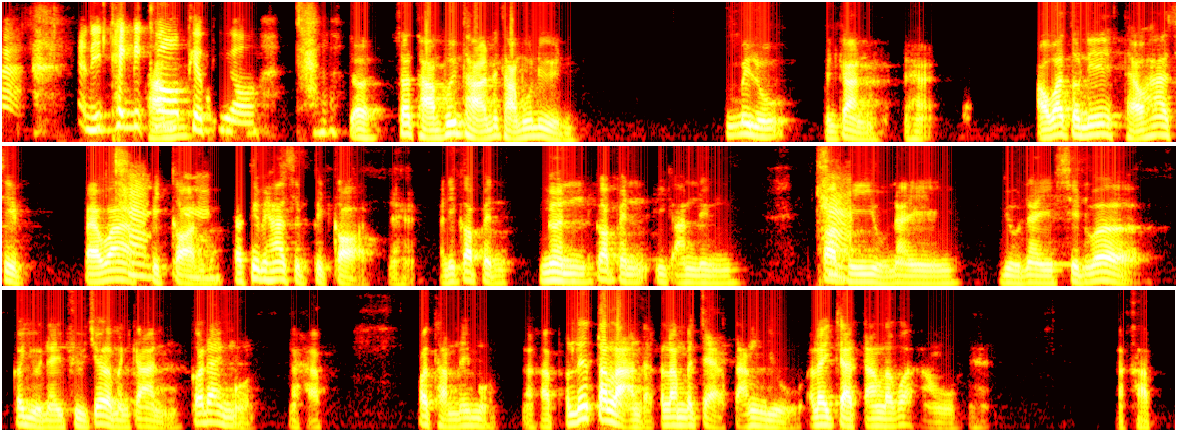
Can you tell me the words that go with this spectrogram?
ค่ะอันนี้เทคนิคถามเพียวๆค่ะเออถ้าถามพื้นฐานไปถามคนอื่น ไม่รู้เหมือนกันนะฮะเอาว่าตัวนี้แถวห้าสิบแปลว่าค่ะปิดก่อนค่ะถ้าขึ้นไปห้าสิบปิดก่อนนะฮะอันนี้ก็เป็นเงินก็เป็นอีกอันหนึ่งก็ค่ะมีอยู่ในอยู่ในซิลเวอร์ก็อยู่ในฟิวเจอร์เหมือนกัน ก็ได้หมดนะครับ ก็ทำได้หมดนะครับเพราะเรื่องตลาดอะกำลังมาแจกตังค์อยู่ อะไรแจกตังค์เราก็เอานะฮะนะครับอ่า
